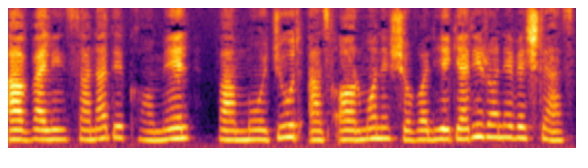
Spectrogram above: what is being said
اولین سند کامل و موجود از آرمان شوالیگری را نوشته است.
